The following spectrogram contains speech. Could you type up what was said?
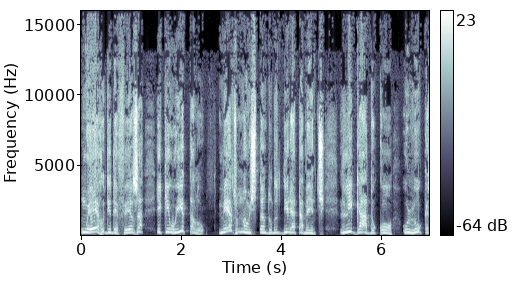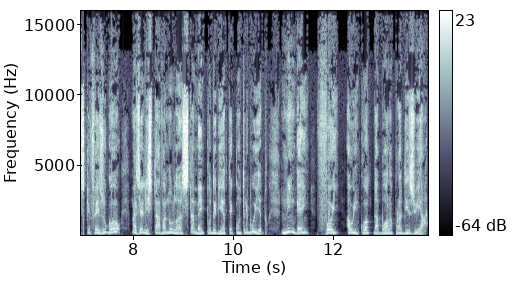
Um erro de defesa e que o Ítalo mesmo não estando diretamente ligado com o Lucas que fez o gol, mas ele estava no lance também, poderia ter contribuído. Ninguém foi ao encontro da bola para desviar.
